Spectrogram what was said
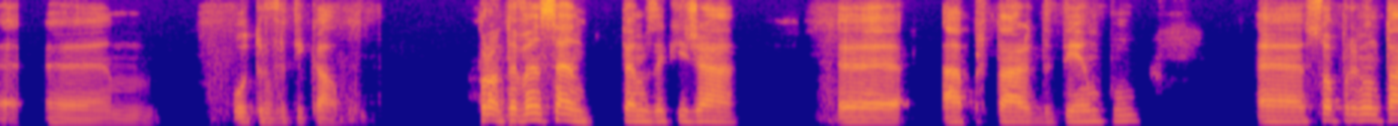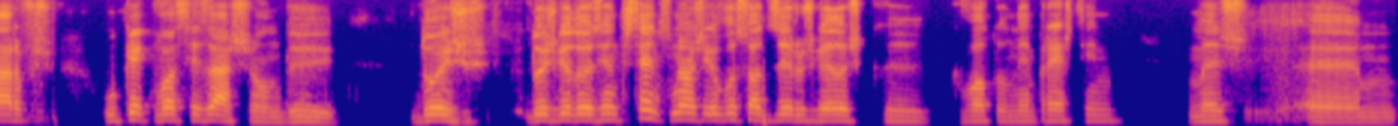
uh, um, outro vertical. Pronto, avançando, estamos aqui já uh, a apertar de tempo. Uh, só perguntar-vos o que é que vocês acham de dois, dois jogadores interessantes. Nós, eu vou só dizer os jogadores que, que voltam de empréstimo, mas um,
